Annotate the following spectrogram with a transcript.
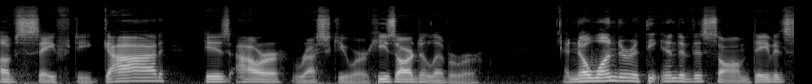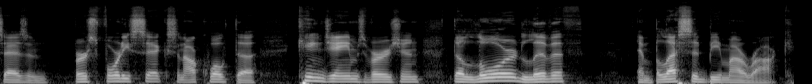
of safety. God is our rescuer, He's our deliverer. And no wonder at the end of this psalm, David says in Verse 46, and I'll quote the King James Version The Lord liveth, and blessed be my rock,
